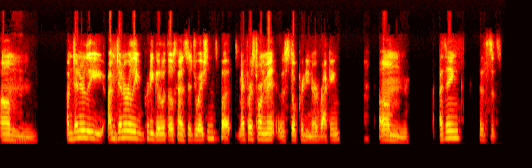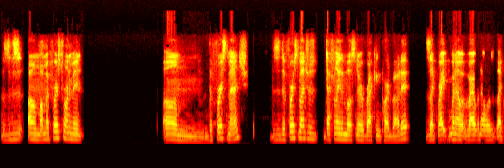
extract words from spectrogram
Um, I'm generally I'm generally pretty good with those kind of situations, but my first tournament it was still pretty nerve wracking. Um, I think this, is- this, um on my first tournament, um the first match, this is- the first match was definitely the most nerve wracking part about it. It's like right when I right when I was like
